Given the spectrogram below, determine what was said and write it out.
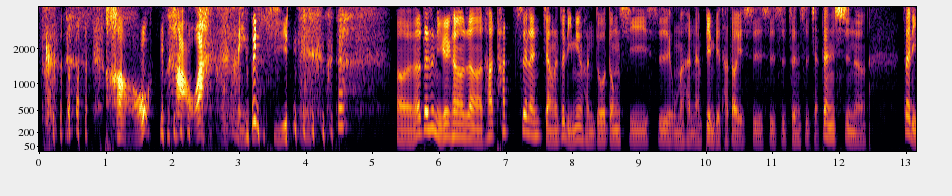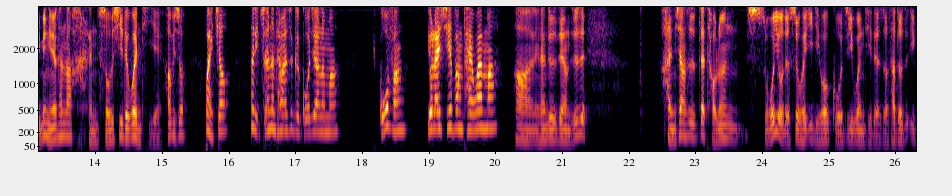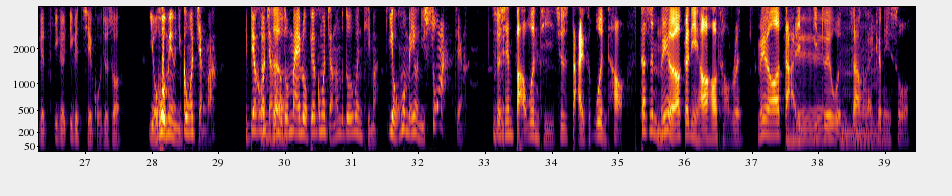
好，好啊，没问题。呃，那但是你可以看到这样啊，他他虽然讲了这里面很多东西是我们很难辨别它到底是是是真是假，但是呢，在里面你会看到很熟悉的问题耶，好比说外交，那你承认台湾是个国家了吗？国防？有来协防台湾吗？啊，你看就是这样子，就是很像是在讨论所有的社会议题或国际问题的时候，他都是一个一个一个结果，就是说有或没有，你跟我讲嘛，你不要跟我讲那么多脉络，不要跟我讲那么多问题嘛，有或没有，你说嘛，这样 就先把问题就是打一个问号，但是没有要跟你好好讨论，嗯、没有要打一、欸、一堆文章来跟你说，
